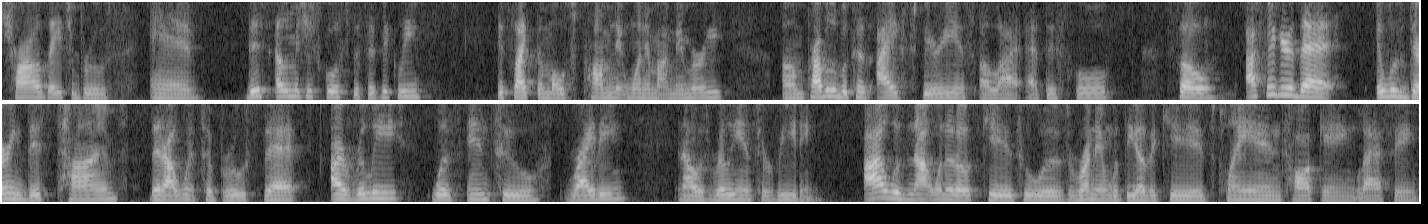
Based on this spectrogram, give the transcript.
Charles H. Bruce, and this elementary school specifically, it's like the most prominent one in my memory. Um, probably because I experienced a lot at this school. So I figured that it was during this time that I went to Bruce that I really was into writing and I was really into reading. I was not one of those kids who was running with the other kids, playing, talking, laughing.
